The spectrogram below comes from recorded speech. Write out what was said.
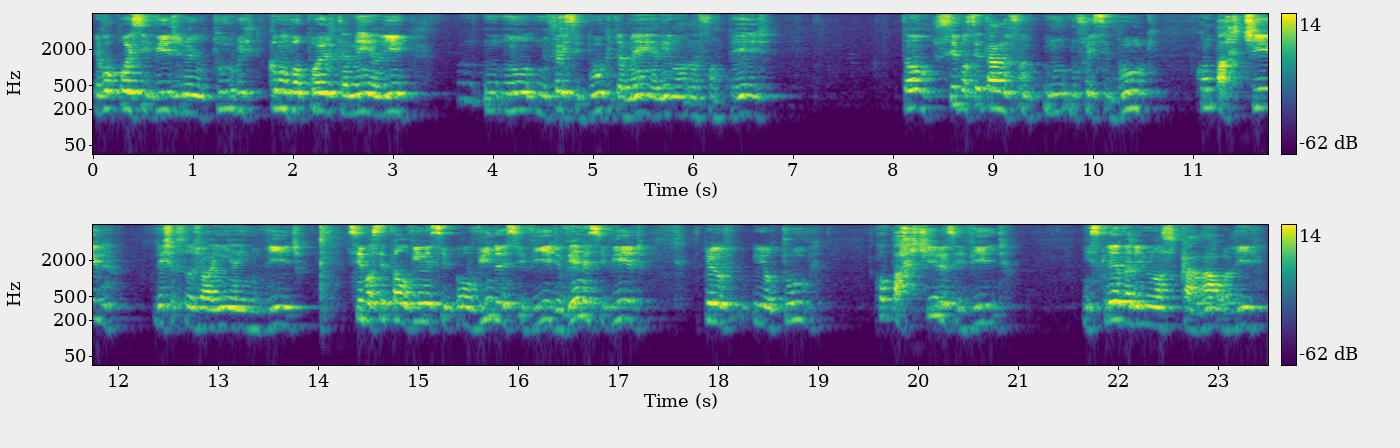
Eu vou pôr esse vídeo no YouTube, como vou pôr ele também ali no, no Facebook também, ali na fanpage. Então, se você está no, no, no, Facebook, compartilha, deixa seu joinha aí no vídeo. Se você está ouvindo esse, ouvindo esse vídeo, vendo esse vídeo pelo YouTube, compartilha esse vídeo. Inscreva ali no nosso canal ali,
